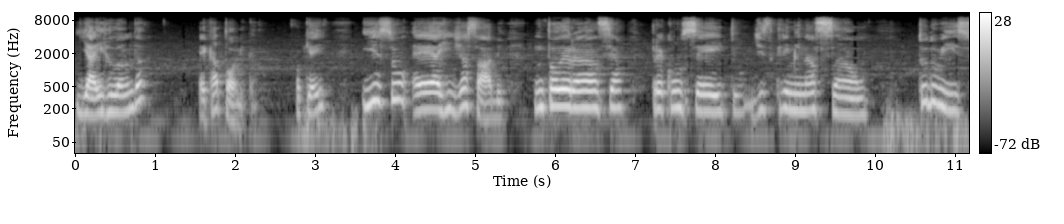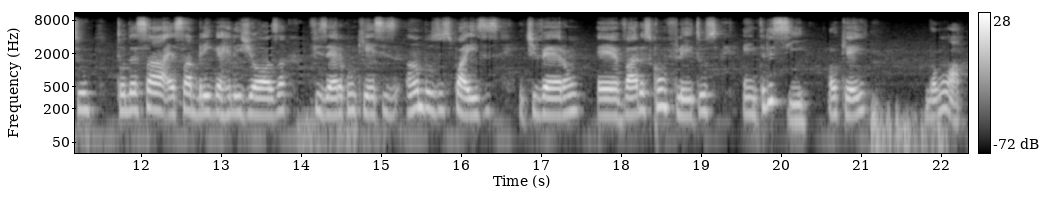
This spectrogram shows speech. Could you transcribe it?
e a Irlanda é católica, ok? Isso é a gente já sabe. Intolerância, preconceito, discriminação, tudo isso, toda essa, essa briga religiosa fizeram com que esses ambos os países tiveram é, vários conflitos entre si, ok? Vamos lá.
